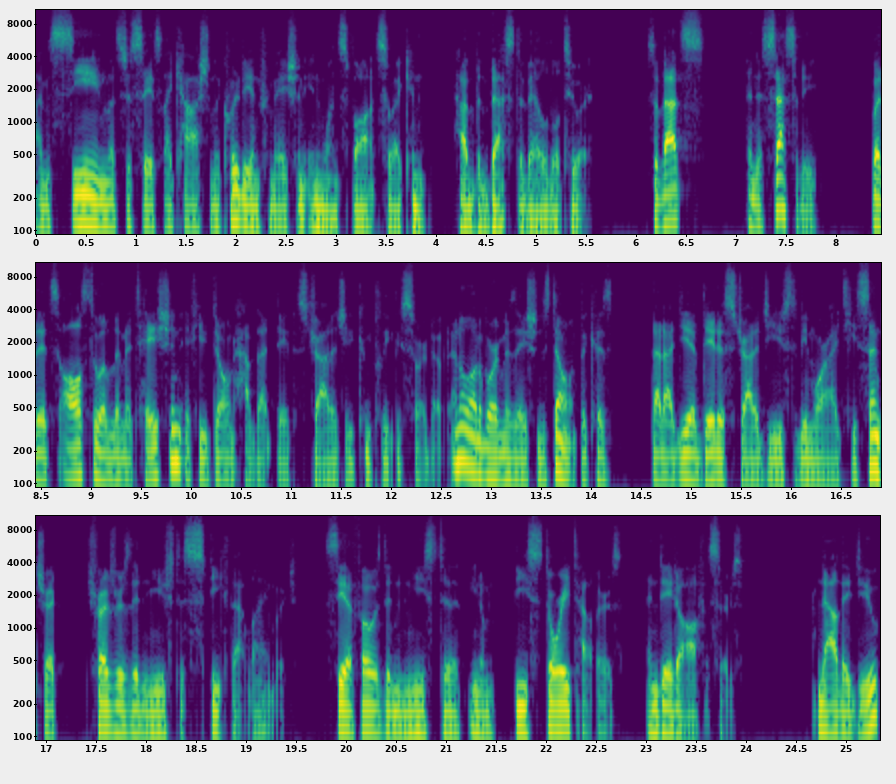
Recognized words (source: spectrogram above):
I'm seeing, let's just say it's my cash and liquidity information in one spot so I can have the best available to it. So that's a necessity but it's also a limitation if you don't have that data strategy completely sorted out. And a lot of organizations don't because that idea of data strategy used to be more IT centric. Treasurers didn't used to speak that language. CFOs didn't used to, you know, be storytellers and data officers. Now they do.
